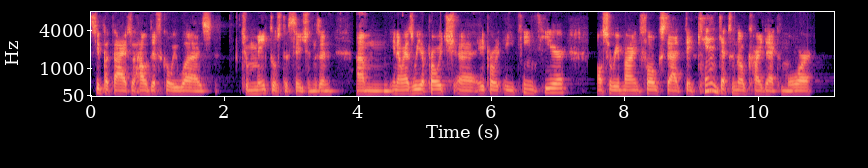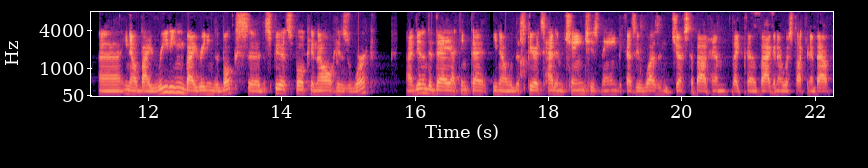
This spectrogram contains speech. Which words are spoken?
sympathize with how difficult it was to make those decisions. And um, you know, as we approach uh, April 18th here, also remind folks that they can get to know Kardec more. Uh, you know, by reading, by reading the books, uh, the Spirits book, and all his work. At the end of the day, I think that you know the Spirits had him change his name because it wasn't just about him, like uh, Wagner was talking about.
